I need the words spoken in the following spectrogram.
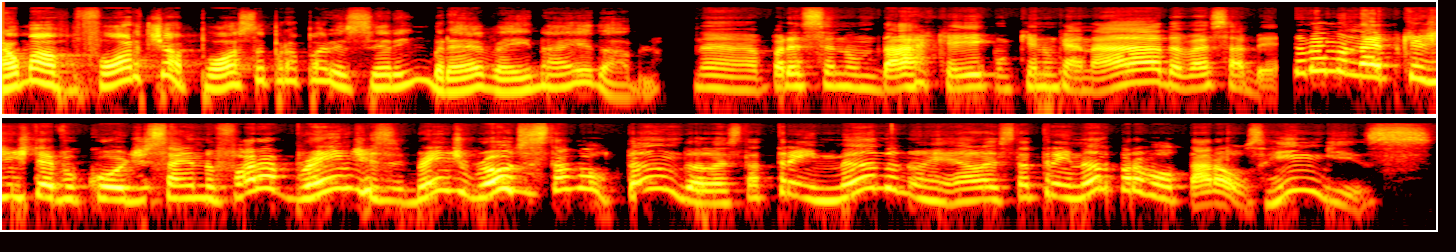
é uma forte aposta para aparecer em breve aí na AEW. né, aparecendo um Dark aí com quem não quer nada, vai saber. No mesmo naipe que a gente teve o Code saindo fora, a Brand, Brand Rhodes está voltando, ela está treinando no ela está treinando para voltar aos rings.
